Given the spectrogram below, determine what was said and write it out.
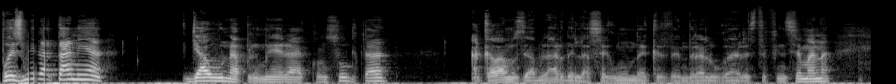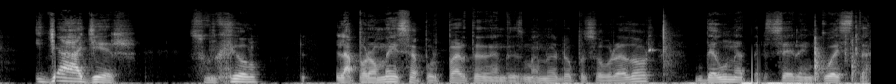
Pues mira, Tania, ya hubo una primera consulta. Acabamos de hablar de la segunda que tendrá lugar este fin de semana. Y ya ayer surgió la promesa por parte de Andrés Manuel López Obrador de una tercera encuesta.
